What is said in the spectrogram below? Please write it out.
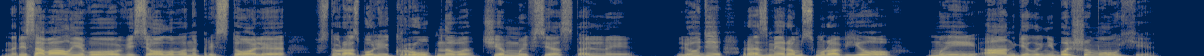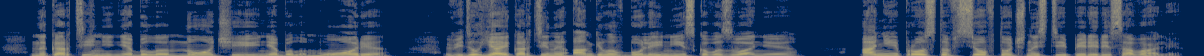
Нарисовал его веселого на престоле, в сто раз более крупного, чем мы все остальные. Люди размером с муравьев, мы, ангелы, не больше мухи. На картине не было ночи не было моря. Видел я и картины ангелов более низкого звания. Они просто все в точности перерисовали.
